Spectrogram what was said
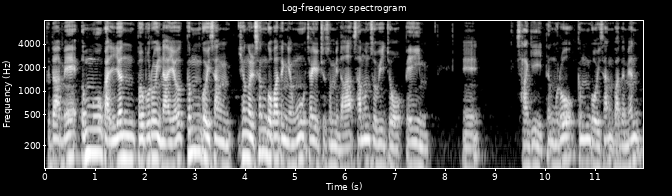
그 다음에 업무 관련 법으로 인하여 금고 이상 형을 선고받은 경우 자격 취소입니다. 사문서 위조, 배임, 예, 사기 등으로 금고 이상 받으면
